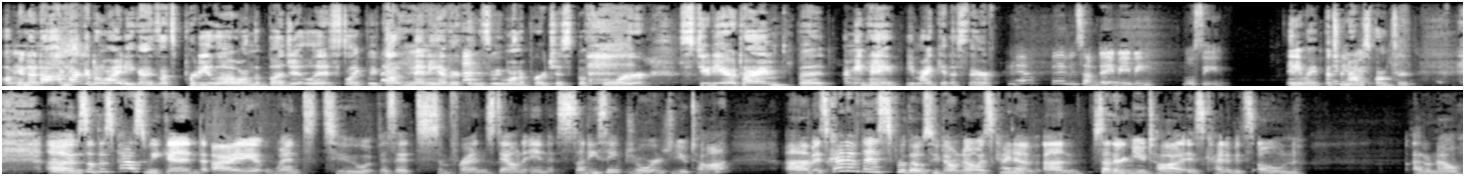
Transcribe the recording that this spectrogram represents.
I'm gonna not. I'm not gonna lie to you guys. That's pretty low on the budget list. Like we've got many other things we want to purchase before studio time. But I mean, hey, you might get us there yeah, maybe someday, maybe we'll see. anyway. But you're not a sponsor. Um, so this past weekend, I went to visit some friends down in sunny St. George, Utah. Um, it's kind of this, for those who don't know, it's kind of um, southern Utah is kind of its own, I don't know,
